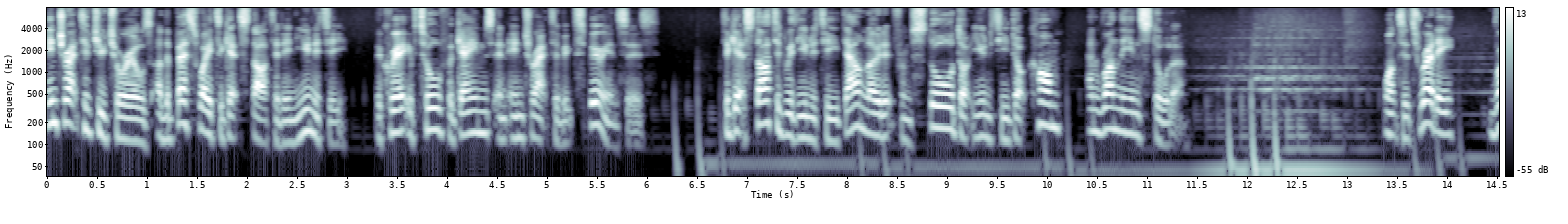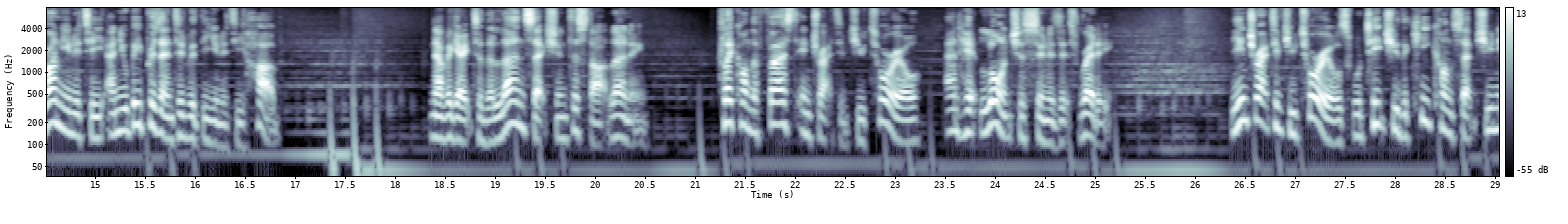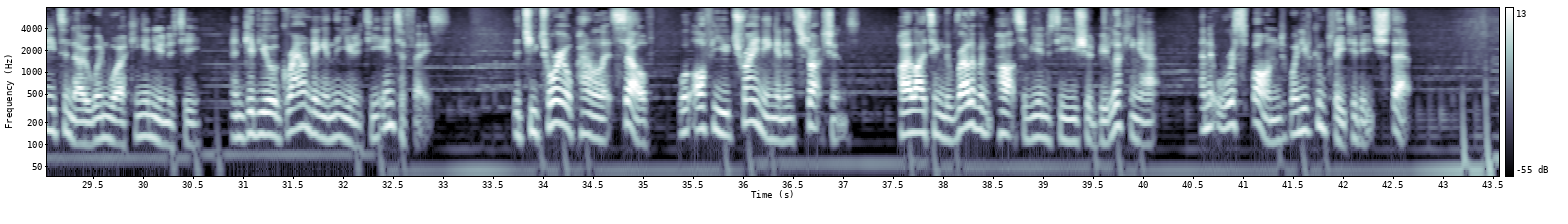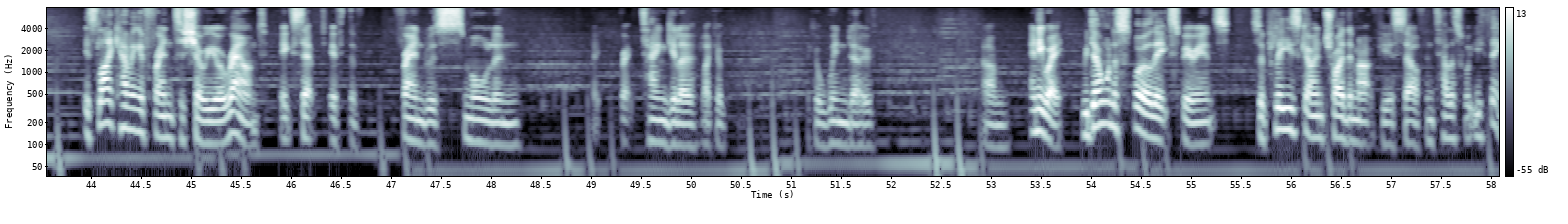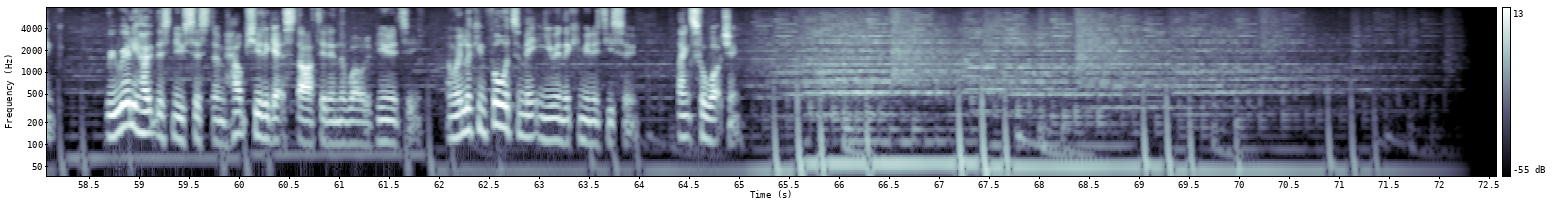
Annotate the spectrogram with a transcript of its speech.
Interactive tutorials are the best way to get started in Unity, the creative tool for games and interactive experiences. To get started with Unity, download it from store.unity.com and run the installer. Once it's ready, run Unity and you'll be presented with the Unity Hub. Navigate to the Learn section to start learning. Click on the first interactive tutorial and hit Launch as soon as it's ready. The interactive tutorials will teach you the key concepts you need to know when working in Unity and give you a grounding in the Unity interface. The tutorial panel itself will offer you training and instructions, highlighting the relevant parts of Unity you should be looking at, and it will respond when you've completed each step. It's like having a friend to show you around, except if the friend was small and like rectangular, like a like a window. Um, anyway, we don't want to spoil the experience, so please go and try them out for yourself and tell us what you think. We really hope this new system helps you to get started in the world of Unity, and we're looking forward to meeting you in the community soon. Thanks for watching.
